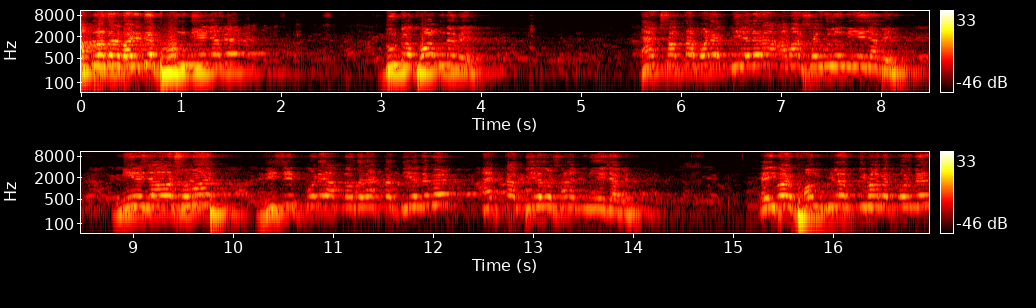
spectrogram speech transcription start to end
আপনাদের বাড়িতে ফর্ম দিয়ে যাবে, দুটো ফর্ম দেবে। এক সপ্তাহ পরে বিএলএরা আবার সেগুলো নিয়ে যাবে। নিয়ে যাওয়ার সময় রিসিভ করে আপনাদের একটা দিয়ে দেবে, একটা বিএলও সাহেব নিয়ে যাবেন। এইবার ফর্ম ফিল কীভাবে করবেন?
